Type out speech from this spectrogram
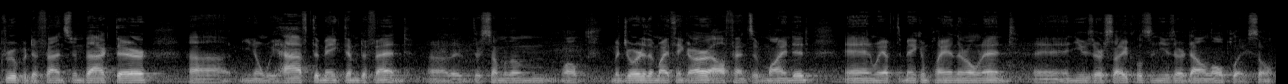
group of defensemen back there. Uh, you know, we have to make them defend. Uh, there's some of them, well, majority of them I think are offensive minded, and we have to make them play in their own end and, and use our cycles and use our down low play. So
